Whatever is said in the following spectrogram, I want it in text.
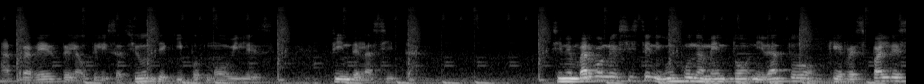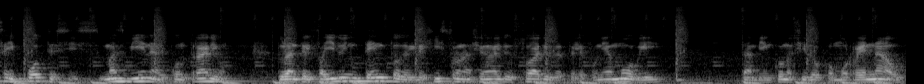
a través de la utilización de equipos móviles. Fin de la cita. Sin embargo, no existe ningún fundamento ni dato que respalde esa hipótesis, más bien al contrario. Durante el fallido intento del Registro Nacional de Usuarios de Telefonía Móvil, también conocido como RENAUT,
